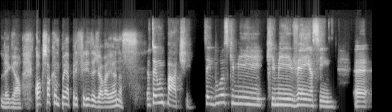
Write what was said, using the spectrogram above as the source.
Legal. Qual que é a sua campanha preferida de Havaianas? Eu tenho um empate tem duas que me, que me vêm assim. É,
